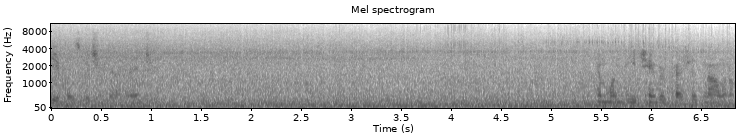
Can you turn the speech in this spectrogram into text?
Vehicle switching down range. Downrange. M1D chamber pressure is nominal.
